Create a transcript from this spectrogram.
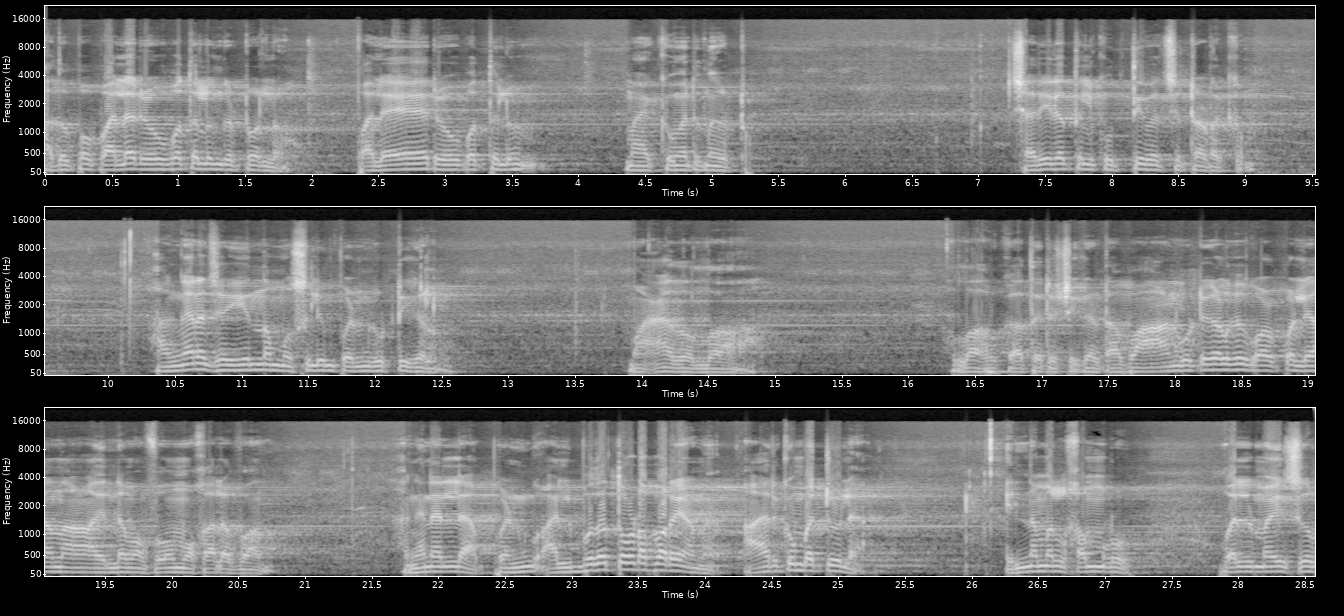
അതിപ്പോൾ പല രൂപത്തിലും കിട്ടുമല്ലോ. പല രൂപത്തിലും മയക്കുമരുന്ന് കിട്ടും. ശരീരത്തിൽ കുത്തി വെച്ചിട്ടടക്കം. അങ്ങനെ ചെയ്യുന്ന മുസ്ലിം പെൺകുട്ടികൾ മായതല്ലാ അള്ളാഹു കാത്ത് രക്ഷിക്കട്ടെ. അപ്പോൾ ആൺകുട്ടികൾക്ക് കുഴപ്പമില്ല എന്നാണ് അതിന്റെ മഫവും മുഖാലഫാന്ന് അങ്ങനെയല്ല പെൺ അത്ഭുതത്തോടെ പറയാണ് ആർക്കും പറ്റൂല. ഇന്നമൽ ഹംറു വൽ മൈസൂർ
